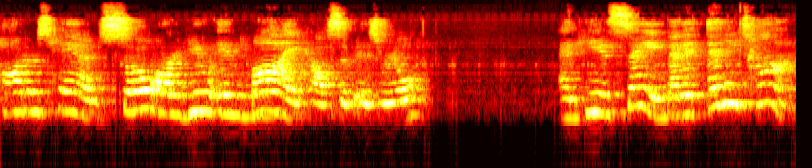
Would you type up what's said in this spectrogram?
potter's hand, so are you in my house of Israel. And he is saying that at any time,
